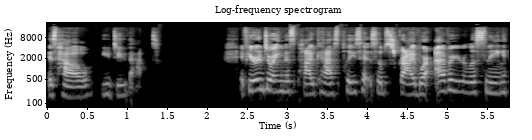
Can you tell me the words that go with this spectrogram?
is how you do that. If you're enjoying this podcast, please hit subscribe wherever you're listening.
